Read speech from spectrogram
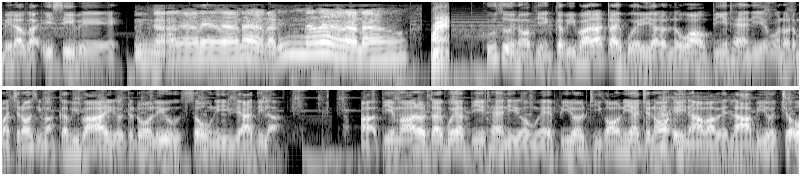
မင်းတော့ကအေးဆေးပဲ ခုဆိုရင်တော့ဖြင့်ကပီဘာရာတိုက်ပွဲတွေကတော့လုံးဝပြင်းထန်နေရပေါ့နော်ဒီမှာကျွန်တော်စီမှာကပီဘာရာတွေတော့တော်တော်လေးကိုစုံနေပြီဗျာသိလားအာအပြင်မှာကတော့တိုက်ပွဲကပြင်းထန်နေတော့မယ်ပြီးတော့ဒီကောင်တွေကကျွန်တော်အိမ်သားမှာပဲလာပြီးတော့ကျုံ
